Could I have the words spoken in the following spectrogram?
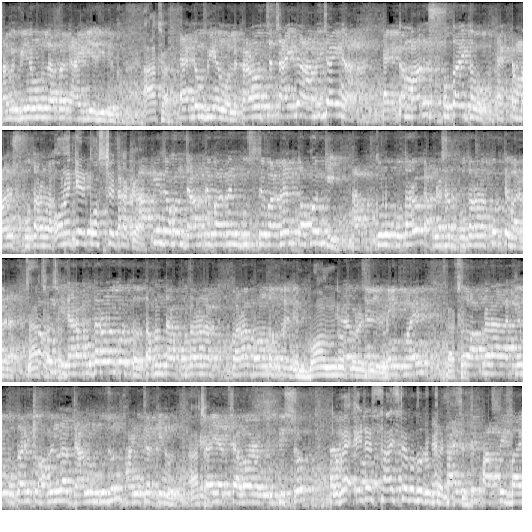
আমি বিনামূল্যে আপনাকে আইডিয়া দিয়ে দেবো। আচ্ছা। একদম বিনামূল্যে। কারণ হচ্ছে চাই না আমি চাই না। একটা মানুষ প্রতারিত হোক একটা মানুষ প্রতারণা অনেকের কষ্টের টাকা। আপনি যখন জানতে পারবেন বুঝতে পারবেন তখন কি? কোনো প্রতারক আপনার সাথে প্রতারণা করতে পারবে না। আচ্ছা, তখন আচ্ছা। কি যারা প্রতারণা করতো তখন তারা প্রতারণা করা বন্ধ করে দিবে। বন্ধ করে দিবে। মেইন পয়েন্ট আচ্ছা। তো আপনারা কেউ প্রতারিত হবেন না জানুন বুঝুন ফার্নিচার কিনুন। আচ্ছা। এটাই হচ্ছে আমার উদ্দেশ্য। তবে এটার সাইজটা কতটুকু সাইজ থাকতেছে? হচ্ছে পাঁচ ফিট বাই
